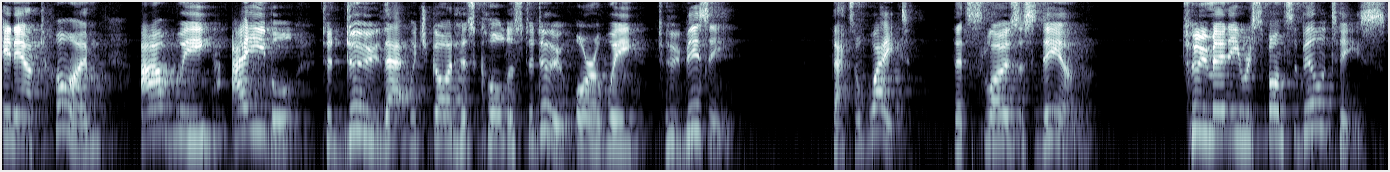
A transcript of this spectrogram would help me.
in our time, are we able to do that which God has called us to do? Or are we too busy? That's a weight that slows us down. Too many responsibilities.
